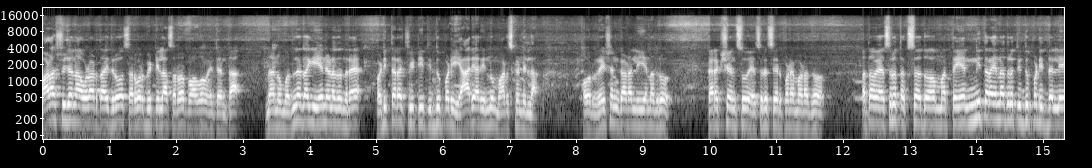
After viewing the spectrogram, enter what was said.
ಭಾಳಷ್ಟು ಜನ ಓಡಾಡ್ತಾ ಇದ್ರು, ಸರ್ವರ್ ಬಿಟ್ಟಿಲ್ಲ, ಸರ್ವರ್ ಪ್ರಾಬ್ಲಮ್ ಐತೆ ಅಂತ. ನಾನು ಮೊದಲನೇದಾಗಿ ಏನು ಹೇಳೋದಂದ್ರೆ, ಪಡಿತರ, ಚೀಟಿ, ತಿದ್ದುಪಡಿ ಯಾರ್ಯಾರು ಇನ್ನೂ ಮಾಡಿಸ್ಕೊಂಡಿಲ್ಲ. ಅವ್ರು ರೇಷನ್ ಕಾರ್ಡಲ್ಲಿ ಏನಾದರೂ ಕರೆಕ್ಷನ್ಸು ಹೆಸರು ಸೇರ್ಪಡೆ ಮಾಡೋದು, ಅಥವಾ ಹೆಸರು ತಗ್ಸೋದು, ಮತ್ತು ಇನ್ನಿತರ ಏನಾದರೂ ತಿದ್ದುಪಡಿ ಇದ್ದಲ್ಲಿ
